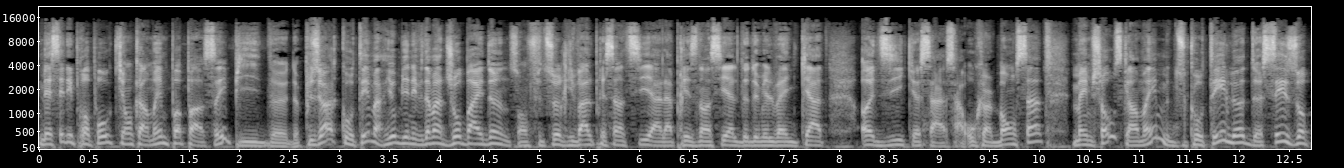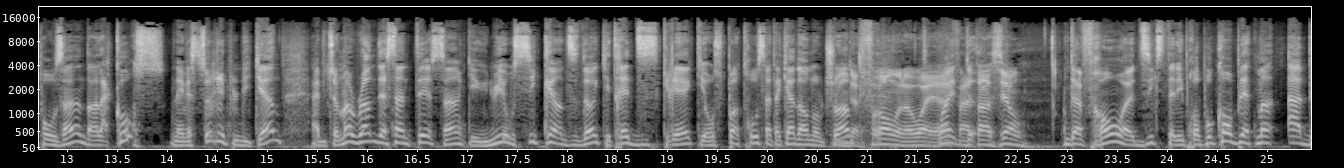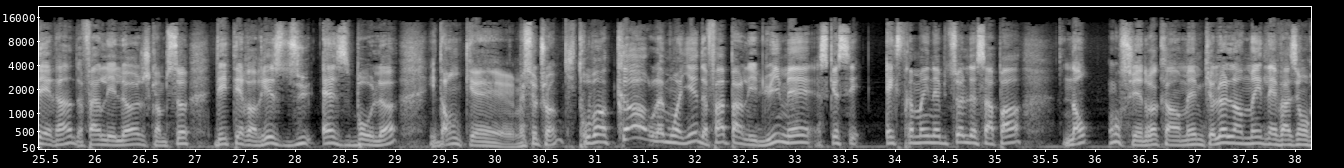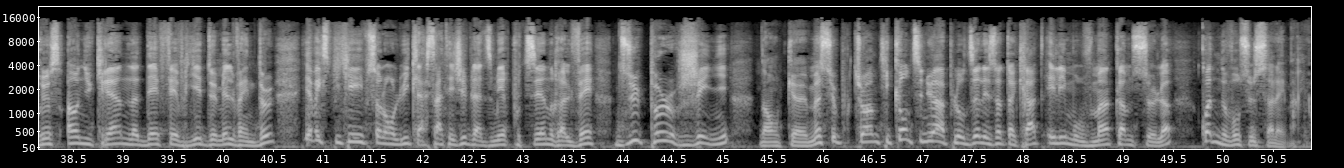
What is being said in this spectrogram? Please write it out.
mais c'est des propos qui ont quand même pas passé. Puis de, plusieurs côtés, Mario, bien évidemment, Joe Biden, son futur rival pressenti à la présidentielle de 2024, a dit que ça, ça a aucun bon sens. Même chose quand même du côté là de ses opposants dans la course, l'investiture républicaine. Habituellement, Ron DeSantis, hein, qui est lui aussi candidat, qui est très discret, qui ose pas trop s'attaquer à Donald Trump. De front, là, ouais. Hein, attention de front dit que c'était des propos complètement aberrants de faire l'éloge comme ça des terroristes du Hezbollah. Et donc, euh, M. Trump qui trouve encore le moyen de faire parler de lui, mais est-ce que c'est extrêmement inhabituel de sa part? Non. On se souviendra quand même que le lendemain de l'invasion russe en Ukraine, dès février 2022, il avait expliqué, selon lui, que la stratégie de Vladimir Poutine relevait du pur génie. Donc, euh, M. Trump qui continue à applaudir les autocrates et les mouvements comme ceux-là. Quoi de nouveau sur le soleil, Mario?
